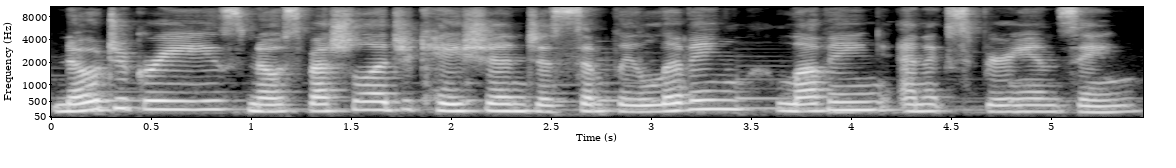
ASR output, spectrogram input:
No degrees, no special education, just simply living, loving, and experiencing.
